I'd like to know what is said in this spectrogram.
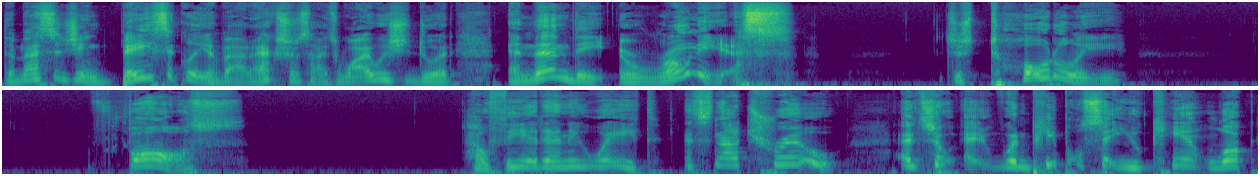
The messaging basically about exercise, why we should do it, and then the erroneous, just totally false, healthy at any weight. It's not true. And so eh, when people say you can't look,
